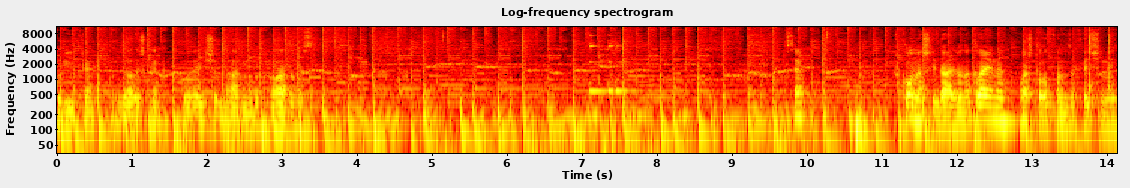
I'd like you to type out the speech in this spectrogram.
Повітря, залишки клею, щоб гарно розгладилося. Все. Шкло наше ідеально наклеєне, ваш телефон захищений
